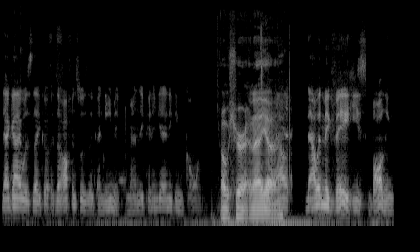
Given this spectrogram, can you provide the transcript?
That guy was like uh, the offense was like anemic, man. They couldn't get anything going. Oh, sure. And I uh Now now with McVay, he's balling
